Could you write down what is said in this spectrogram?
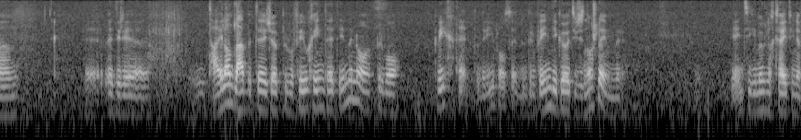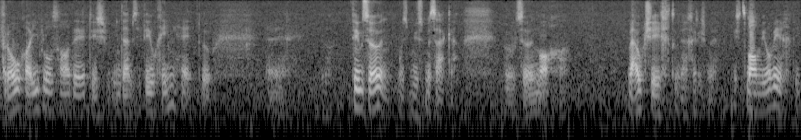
ähm, äh, wenn ihr äh, in Thailand lebt, ist jemand, der viele Kinder hat, immer noch jemand, der Gewicht hat oder Einfluss hat. Wenn der auf Indien geht, ist es noch schlimmer. Die einzige Möglichkeit, wie eine Frau kann Einfluss haben dort, ist, indem sie viele Kinder hat. Weil, äh, viele Söhne, muss, muss man sagen. Weil Söhne machen Weltgeschichte und nachher ist, man, ist die Mami auch wichtig.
